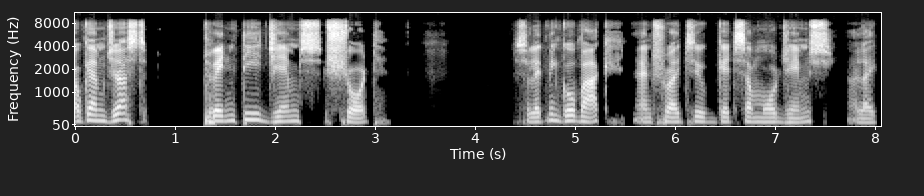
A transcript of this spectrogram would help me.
okay, I'm just 20 gems short. So let me go back and try to get some more gems, like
